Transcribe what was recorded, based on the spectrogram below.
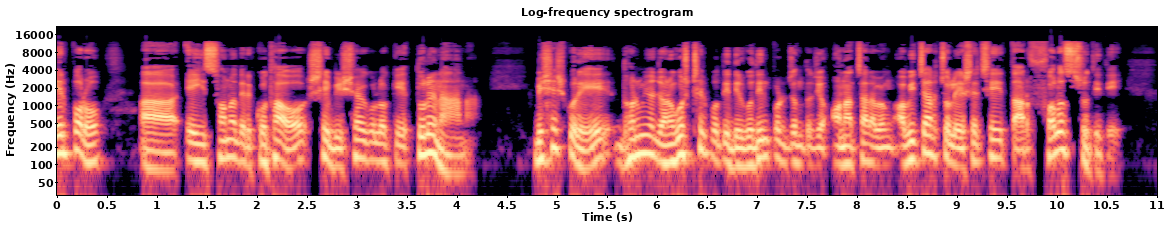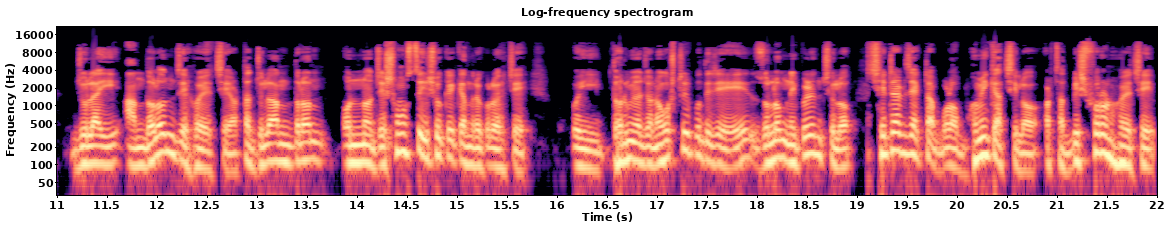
এরপরও এই সনদের কোথাও সে বিষয়গুলোকে তুলে না আনা। বিশেষ করে ধর্মীয় জনগোষ্ঠীর প্রতি দীর্ঘদিন পর্যন্ত যে অনাচার এবং অবিচার চলে এসেছে, তার ফলশ্রুতিতে জুলাই আন্দোলন যে হয়েছে, অর্থাৎ জুলাই আন্দোলন অন্য যে সমস্ত ইস্যুকে কেন্দ্র করে হয়েছে ওই ধর্মীয় জনগোষ্ঠীর প্রতি যে জুলম নিপীড়ন ছিল, সেটার যে একটা বড় ভূমিকা ছিল, অর্থাৎ বিস্ফোরণ হয়েছে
